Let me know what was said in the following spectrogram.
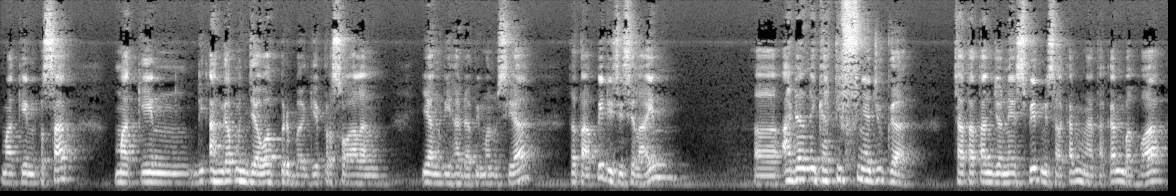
makin pesat, makin dianggap menjawab berbagai persoalan yang dihadapi manusia, tetapi di sisi lain uh, ada negatifnya juga. Catatan John Naisbitt misalkan mengatakan bahwa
